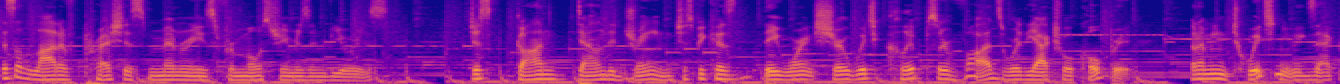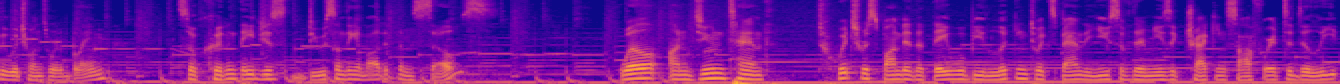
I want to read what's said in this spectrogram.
That's a lot of precious memories for most streamers and viewers. Just gone down the drain just because they weren't sure which clips or VODs were the actual culprit. But I mean, Twitch knew exactly which ones were to blame. So couldn't they just do something about it themselves? Well, on June 10th, Twitch responded that they will be looking to expand the use of their music tracking software to delete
